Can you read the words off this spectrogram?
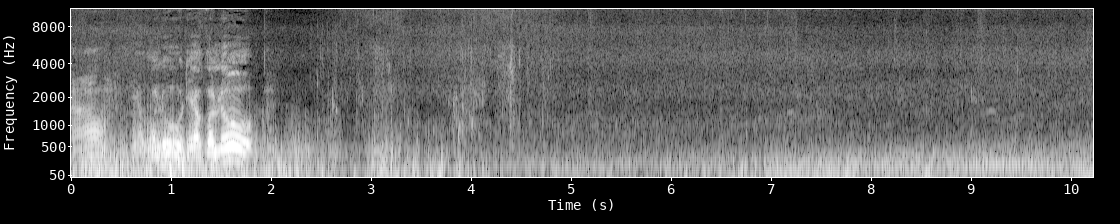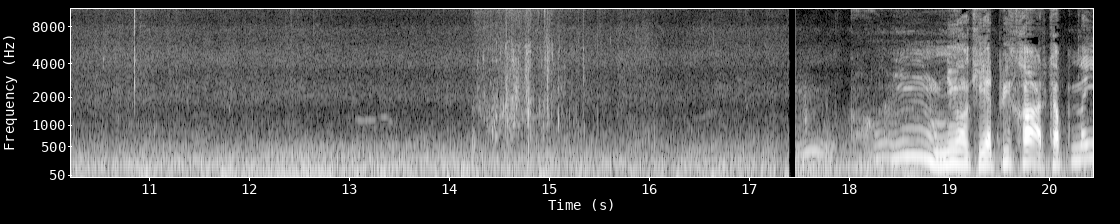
เอาเดี๋ยวก็รู้เดี๋ยวก็รู้อือเขียดพิฆาตครับนี่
